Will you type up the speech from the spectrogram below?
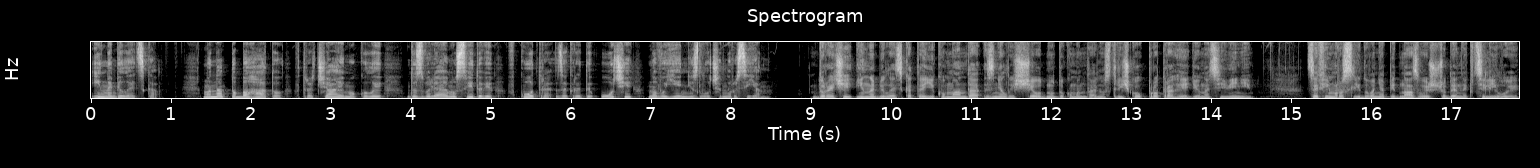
Інна Білецька. Ми надто багато втрачаємо, коли дозволяємо світові вкотре закрити очі на воєнні злочини росіян. До речі, Інна Білецька та її команда зняли ще одну документальну стрічку про трагедію на цій війні. Це фільм розслідування під назвою Щоденник вцілілої,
